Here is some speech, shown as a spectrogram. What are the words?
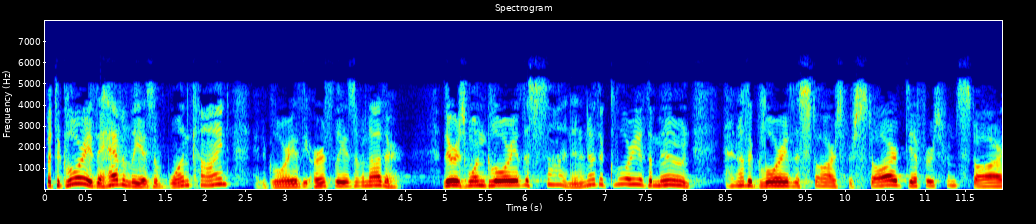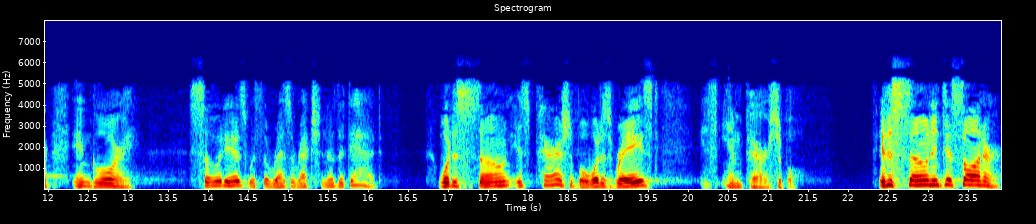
But the glory of the heavenly is of one kind, and the glory of the earthly is of another. There is one glory of the sun, and another glory of the moon, and another glory of the stars. For star differs from star in glory. So it is with the resurrection of the dead. What is sown is perishable, what is raised is imperishable. It is sown in dishonor,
